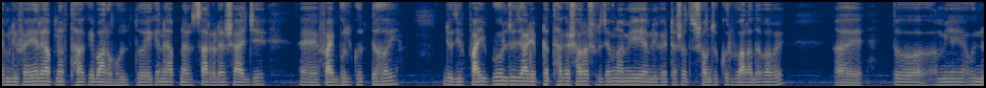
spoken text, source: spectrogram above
অ্যাম্পলিফায়ারে আপনার থাকে বারো ভোল্ট। তো এখানে আপনার সার্কিটের সাহায্যে ফাইভ ভোল্ট করতে হয়। যদি ফাইভ ভোল্ট যদি অ্যাডাপ্টার থাকে সরাসরি, যেমন আমি এই অ্যাম্পলিফায়ারটার সাথে সংযোগ করব আলাদাভাবে তো আমি অন্য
